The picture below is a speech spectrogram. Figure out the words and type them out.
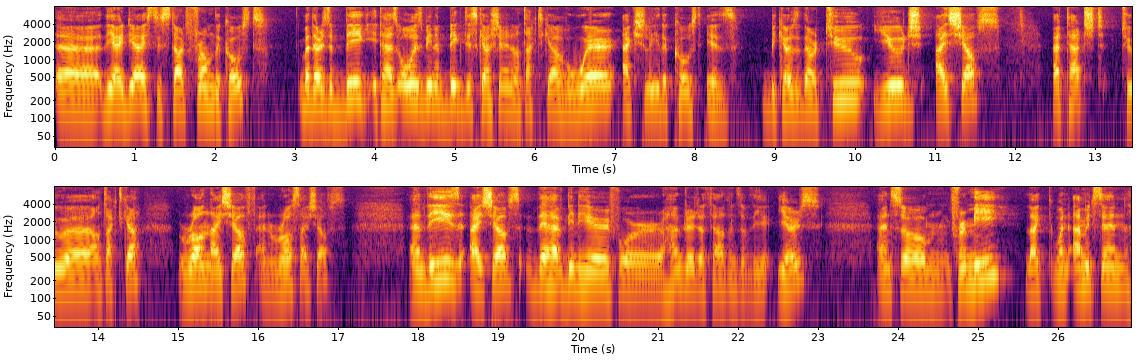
uh, the idea is to start from the coast, but there's a big. It has always been a big discussion in Antarctica of where actually the coast is, because there are two huge ice shelves attached to uh, Antarctica, Ronne ice shelf and Ross ice shelves. And these ice shelves, they have been here for hundreds of thousands of years. And so um, for me, like when Amundsen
